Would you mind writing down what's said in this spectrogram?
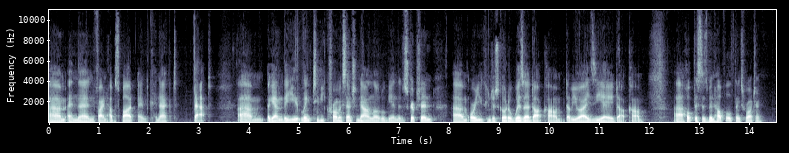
um, and then find HubSpot and connect that. Um, again, the link to the Chrome extension download will be in the description, um, or you can just go to wiza.com, W I Z A.com. Uh, hope this has been helpful. Thanks for watching.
